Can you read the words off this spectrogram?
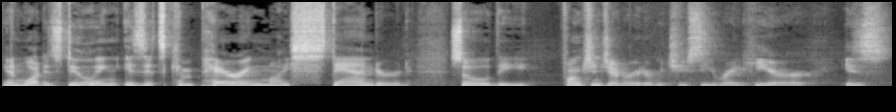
And what it's doing is it's comparing my standard. So the function generator, which you see right here, is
